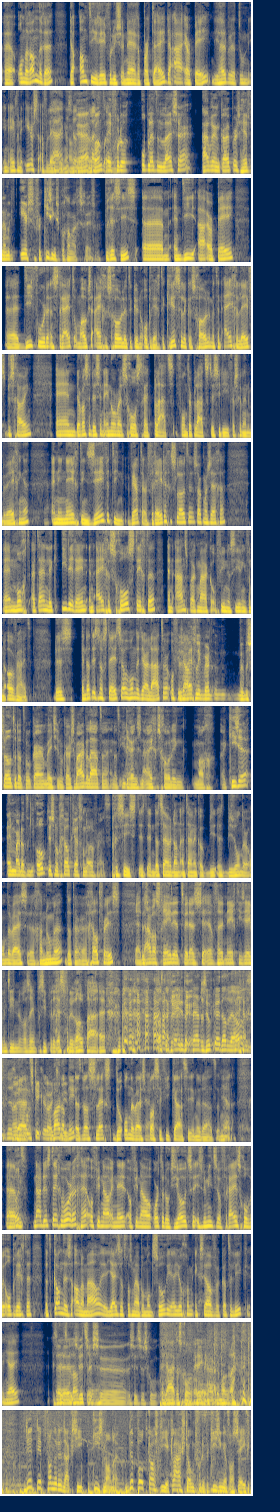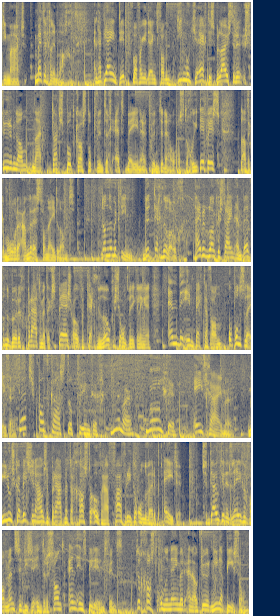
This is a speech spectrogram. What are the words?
Uh, onder andere de anti-revolutionaire partij, de ARP. Die hebben we toen in een van de eerste afleveringen. Ja, ja want even voor de oplettende luisteraar. Abraham Kuypers heeft namelijk het eerste verkiezingsprogramma geschreven. Precies. Um, en die ARP uh, die voerde een strijd om ook zijn eigen scholen te kunnen oprichten. Christelijke scholen met een eigen levensbeschouwing. En er was er dus een enorme schoolstrijd plaats, vond er plaats tussen die verschillende bewegingen. Ja. En in 1917 werd er vrede gesloten, zou ik maar zeggen. En mocht uiteindelijk iedereen een eigen school stichten en aanspraak maken op financiering van de overheid. Dus, en dat is nog steeds zo, 100 jaar later. Of je dus nou... eigenlijk werd we besloten dat we elkaar een beetje in elkaar zwaarden laten. En dat iedereen ja. zijn eigen scholing mag uh, kiezen. En maar dat hij ook dus nog geld krijgt van de overheid. Precies. Dus, en dat zijn we dan uiteindelijk ook het bijzonder onderwijs uh, gaan noemen. Dat er geld voor is. Ja, dus... daar was vrede. 2000, of 1917 was in principe de rest van Europa. was de vrede nog ver te zoeken, dat wel. Dus, dus, maar ja, kikker waar dat niet. Het was slechts de onderwijspacificatie, ja. inderdaad. En, ja. uh, um, nou, dus tegenwoordig, hè, of, je nou in, of je nou orthodox-Joodse, islamitische of vrije school wil oprichten, dat kan dus allemaal. Jij zat volgens mij op een Montessori, hè, Jochem. Ik zelf katholiek. En jij? Zwitserland? Uh, Zwitsers, uh, Zwitserse school. Rare school. Okay. Hey, rare. De tip van de redactie Kiesmannen. De podcast die je klaarstoomt voor de verkiezingen van 17 maart. Met een glimlach. En heb jij een tip waarvan je denkt van die moet je echt eens beluisteren? Stuur hem dan naar dutchpodcasttop20.bnr.nl. Als het een goede tip is, laat ik hem horen aan de rest van Nederland. Dan nummer 10. De technoloog. Herbert Blankenstein en Ben van den Burg praten met experts over technologische ontwikkelingen en de impact daarvan op ons leven. Dutch Podcast Top 20. Nummer 9. Eetgeheimen. Miluska Witsenhausen praat met de gasten over haar favoriete onderwerp eten. Ze duikt in het leven van mensen die ze interessant en inspirerend vindt. De gastondernemer en auteur Nina Pierson.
